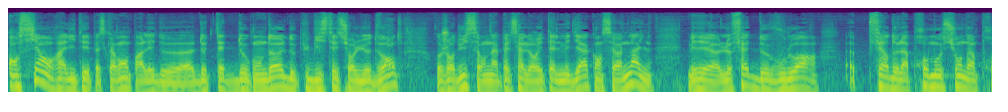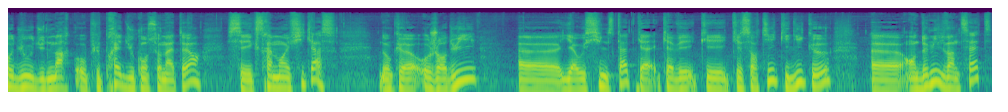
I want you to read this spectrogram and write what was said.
ancien en réalité, parce qu'avant on parlait de, de tête de gondole, de publicité sur le lieu de vente. Aujourd'hui, on appelle ça le retail média quand c'est online. Mais le fait de vouloir faire de la promotion d'un produit ou d'une marque au plus près du consommateur, c'est extrêmement efficace. Donc aujourd'hui, il y a aussi une stat qui, est, sortie qui dit que en 2027,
